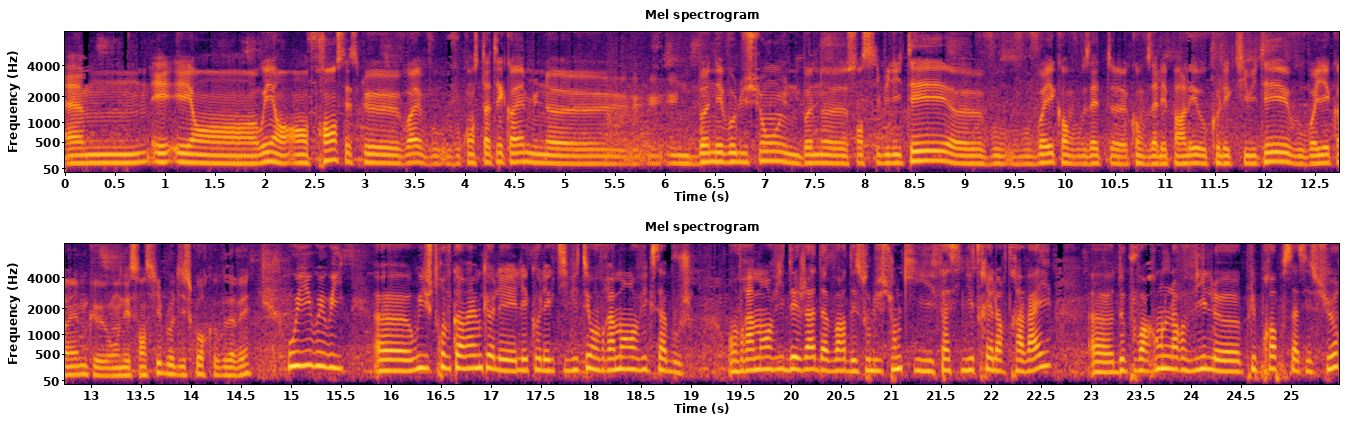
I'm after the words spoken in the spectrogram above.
Euh, et, en, oui, en, France, est-ce que vous, constatez quand même une, euh, une bonne évolution, une bonne sensibilité euh, vous, voyez quand vous, êtes, quand vous allez parler aux collectivités, vous voyez quand même qu'on est sensible au discours que vous avez? Oui, oui, oui. oui, je trouve quand même que les, les, collectivités ont vraiment envie que ça bouge. Ont vraiment envie déjà d'avoir des solutions qui faciliteraient leur travail, de pouvoir rendre leur ville plus propre, ça c'est sûr,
